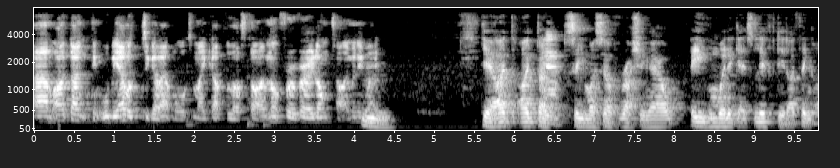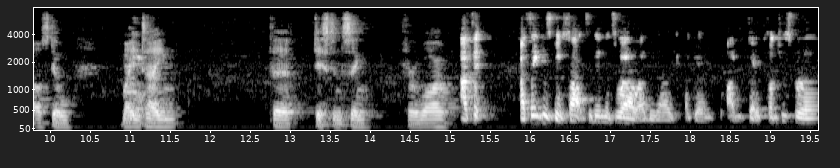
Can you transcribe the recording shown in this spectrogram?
Um, I don't think we'll be able to go out more to make up for lost time. Not for a very long time, anyway. Hmm. Yeah, I, I don't Yeah. see myself rushing out. Even when it gets lifted, I think I'll still maintain the distancing for a while. I think I think it's been factored in as well. I mean, I, again, I'm very conscious for a,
